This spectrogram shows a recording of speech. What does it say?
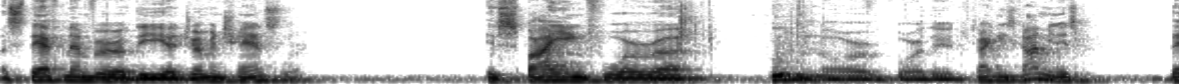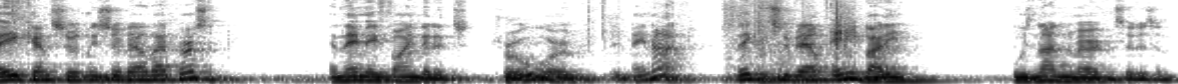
a staff member of the uh, German chancellor is spying for uh, Putin or, or the Chinese communists, they can certainly surveil that person. And they may find that it's true or it may not. They can surveil anybody who is not an American citizen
